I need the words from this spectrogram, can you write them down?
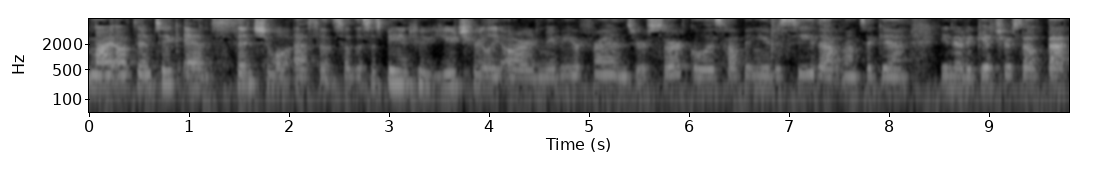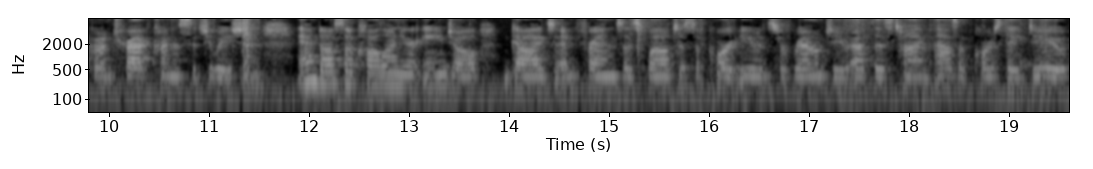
my authentic and sensual essence. So this is being who you truly are and maybe your friends, your circle is helping you to see that once again, you know, to get yourself back on track kind of situation. And also call on your angel guides and friends as well to support you and surround you at this time as of course they do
